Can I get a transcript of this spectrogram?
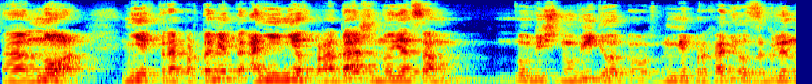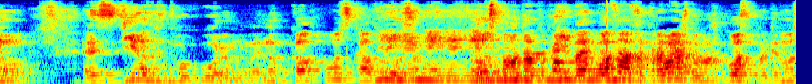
А, но некоторые апартаменты, они не в продаже, но я сам ну, лично увидел это, мимо проходил, заглянул, сделать двухуровневый. Ну, колхоз колхозом. Не, не, не, не, Просто не, вот это, когда глаза закрываешь, ты уже, господи, ну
